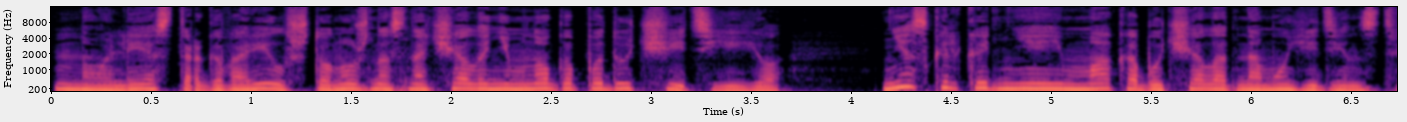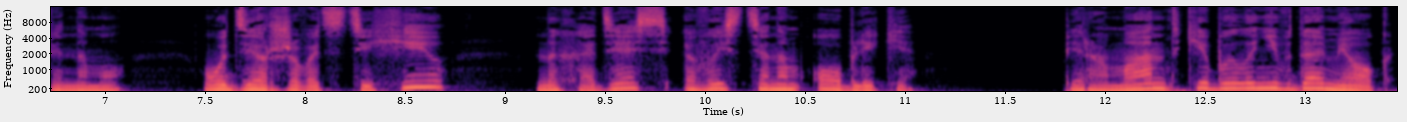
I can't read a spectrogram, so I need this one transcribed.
Но Лестер говорил, что нужно сначала немного подучить ее. Несколько дней маг обучал одному единственному — удерживать стихию, находясь в истинном облике. Пиромантке было невдомек,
